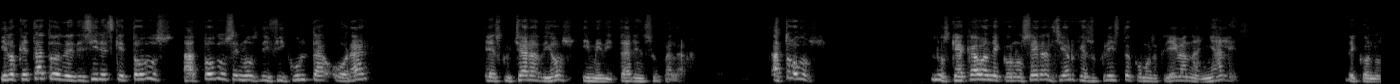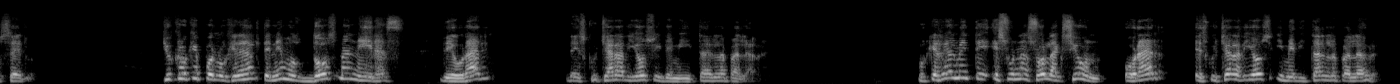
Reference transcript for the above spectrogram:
Y lo que trato de decir es que todos, a todos se nos dificulta orar, escuchar a Dios y meditar en su palabra. A todos. Los que acaban de conocer al Señor Jesucristo como los que llevan añales de conocerlo. Yo creo que por lo general tenemos dos maneras de orar, de escuchar a Dios y de meditar la palabra. Porque realmente es una sola acción, orar, escuchar a Dios y meditar la palabra.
